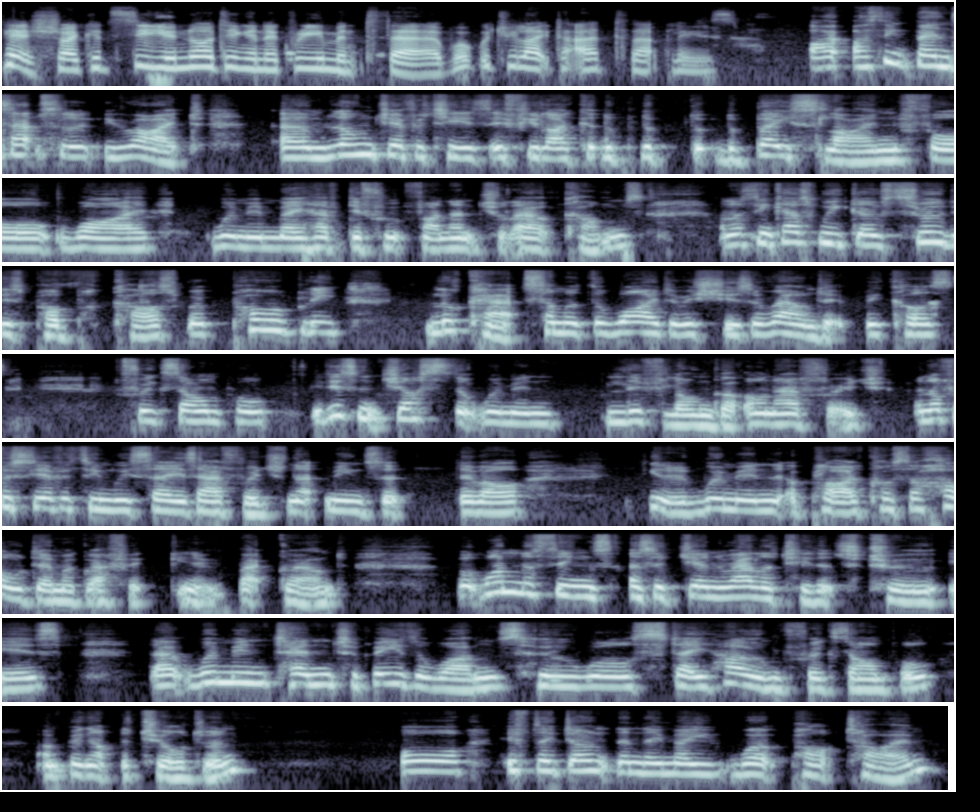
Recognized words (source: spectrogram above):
Tish, I could see you nodding in agreement there. What would you like to add to that, please? I, I think Ben's absolutely right. Um, longevity is, if you like, the, the, the, baseline for why women may have different financial outcomes. And I think as we go through this podcast, we'll probably look at some of the wider issues around it because, for example, it isn't just that women live longer on average. And obviously, everything we say is average, and that means that there are, you know, women apply across a whole demographic, you know, background. But one of the things, as a generality, that's true is that women tend to be the ones who will stay home, for example, and bring up the children. Or if they don't, then they may work part time.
